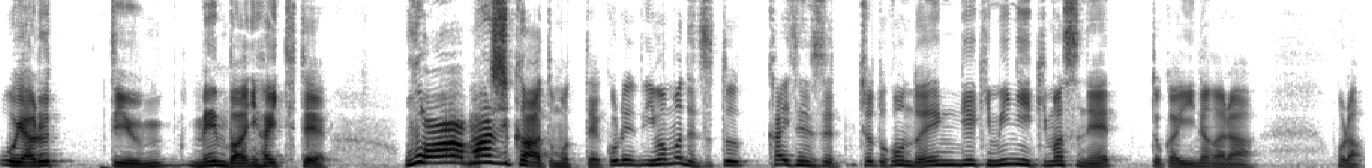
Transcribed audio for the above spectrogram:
をやるっていうメンバーに入っててうわーマジかと思ってこれ今までずっと甲斐先生ちょっと今度演劇見に行きますねとか言いながらほら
